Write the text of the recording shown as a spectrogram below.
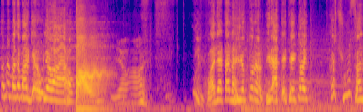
તમે બધા માર ઘેર હું લેવા આયા હો? ઊંઘવા જતા નહીં તો અડધી રાતે થઈ તો કે શું સન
